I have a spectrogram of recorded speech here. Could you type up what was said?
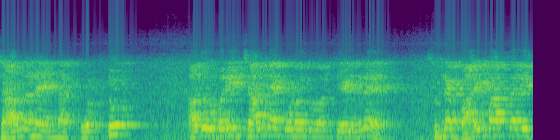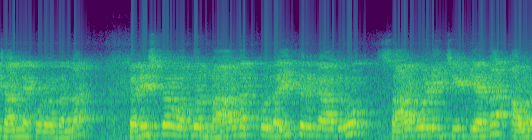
ಚಾಲನೆಯನ್ನು ಕೊಟ್ಟು, ಅದು ಬರೀ ಚಾಲನೆ ಕೊಡೋದು ಅಂತ ಹೇಳಿದ್ರೆ ಸುಮ್ಮನೆ ಬಾಯಿ ಮಾತಿನಲ್ಲಿ ಚಾಲನೆ ಕೊಡೋದಲ್ಲ ಕನಿಷ್ಠ ಒಂದು ನಾಲ್ಕು ರೈತರಿಗಾದರೂ ಸಾಗುವಳಿ ಚೀಟಿಯನ್ನು ಅವರ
